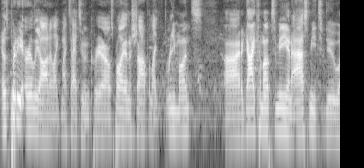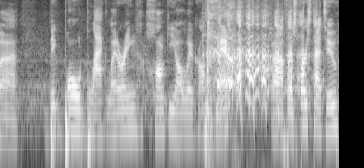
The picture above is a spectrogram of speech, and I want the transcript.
it was pretty early on in like my tattooing career. I was probably in a shop for like three months, Uh, and a guy come up to me and asked me to do uh, big, bold black lettering, honky all the way across his neck uh, for his first tattoo.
